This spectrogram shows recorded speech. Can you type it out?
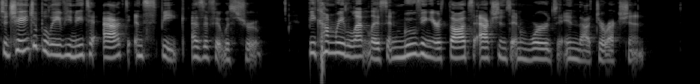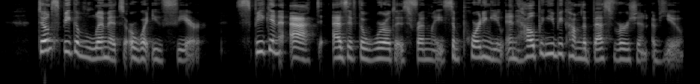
To change a belief, you need to act and speak as if it was true. Become relentless in moving your thoughts, actions, and words in that direction. Don't speak of limits or what you fear. Speak and act as if the world is friendly, supporting you and helping you become the best version of you.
